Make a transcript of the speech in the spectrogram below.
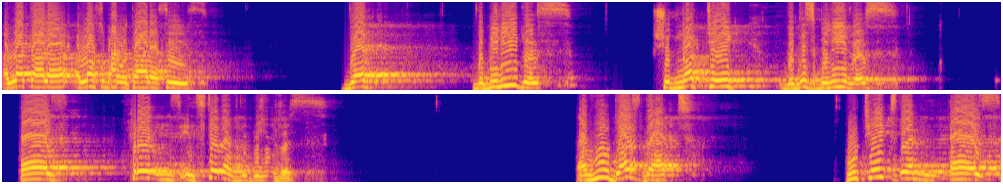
Allah Ta'ala, Allah subhanahu wa ta'ala says that the believers should not take the disbelievers as friends instead of the believers. And who does that, who takes them as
